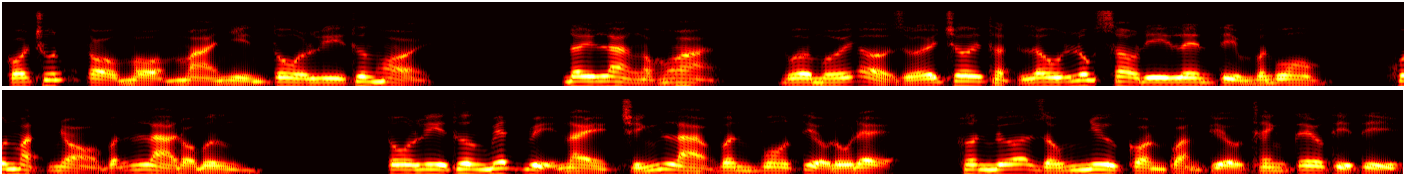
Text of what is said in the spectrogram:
có chút tò mò mà nhìn Tô Ly Thương hỏi. Đây là Ngọc Họa, vừa mới ở dưới chơi thật lâu lúc sau đi lên tìm Vân Vô, khuôn mặt nhỏ vẫn là đỏ bừng. Tô Ly Thương biết vị này chính là Vân Vô tiểu đồ đệ, hơn nữa giống như còn quản tiểu thanh kêu tỷ tỷ,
